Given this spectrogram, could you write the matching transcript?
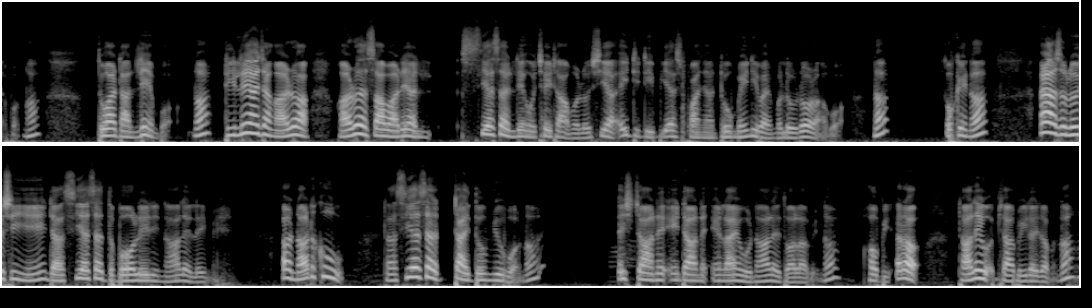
တယ်ပေါ့နော်သူကဒါ link ပေါ့နော်ဒီ link ကကြောင့်ငါတို့ကငါတို့ရဲ့ server တွေက CSS link ကိုချိန်ထားမလို့ရှိရ https ဘာညာ domain တွေပဲမလို့တော့တာပေါ့နော် okay နော်အဲ့ဒါဆိုလို့ရှိရင်ဒါ CSS သဘောလေးတွေနားလည်လိမ့်မယ်အဲ့နောက်တစ်ခုဒါ CSS တိုက်သုံးမျိုးပေါ့နော် external နဲ့ internal inline ကိုနားလည်သွားလာပြီနော်ဟုတ်ပြီအဲ့တော့ဒါလေးကိုအပြပေးလိုက်တော့မယ်နော်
